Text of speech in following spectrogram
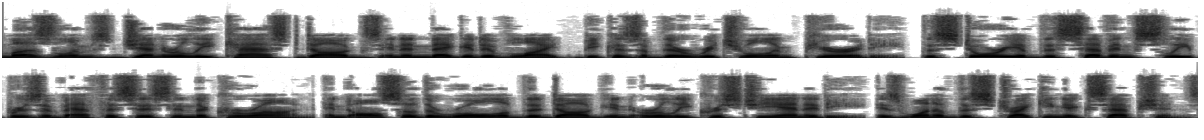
Muslims generally cast dogs in a negative light because of their ritual impurity. The story of the seven sleepers of Ephesus in the Quran and also the role of the dog in early Christianity is one of the striking exceptions.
